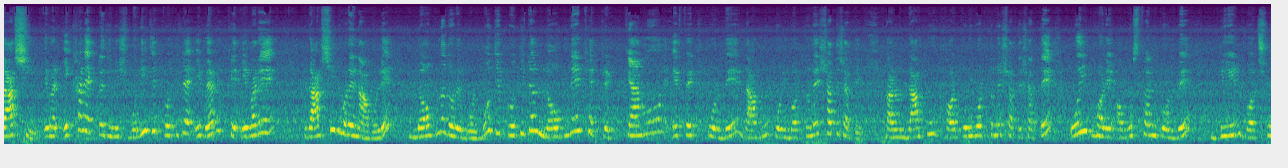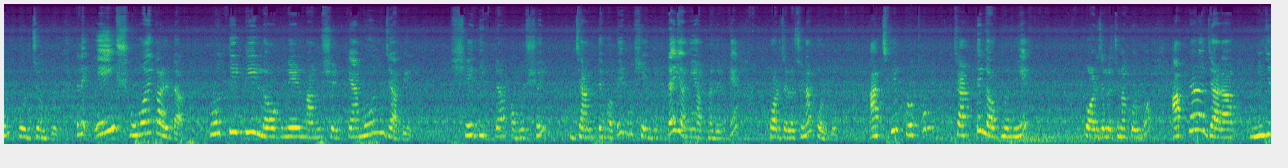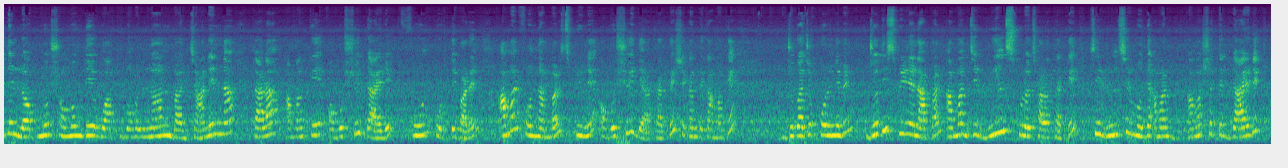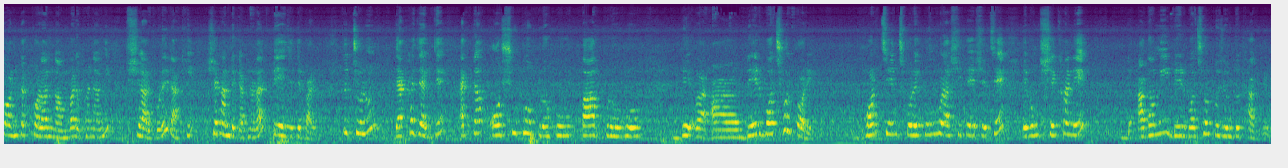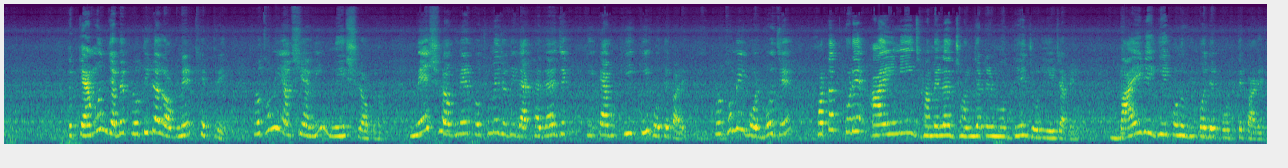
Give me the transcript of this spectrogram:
রাশি, এবার এখানে একটা জিনিস বলি যে প্রতিটা এবার, এবারে রাশি ধরে না বলে লগ্ন ধরে বলব যে প্রতিটা লগ্নের ক্ষেত্রে কেমন এফেক্ট করবে রাহু পরিবর্তনের সাথে সাথে। কারণ রাহু ঘর পরিবর্তনের সাথে সাথে ওই ঘরে অবস্থান করবে দেড় বছর পর্যন্ত। তাহলে এই সময়কালটা প্রতিটি লগ্নের মানুষের কেমন যাবে সে দিকটা অবশ্যই জানতে হবে এবং সেই দিকটাই আমি আপনাদেরকে পর্যালোচনা করব। আজকে প্রথম চারটে লগ্ন নিয়ে পর্যালোচনা করব। আপনারা যারা নিজেদের লগ্ন সম্বন্ধে ওয়াকিবহল নন বা জানেন না, তারা আমাকে অবশ্যই ডাইরেক্ট ফোন করতে পারেন। আমার ফোন নাম্বার স্ক্রিনে অবশ্যই দেওয়া থাকবে। সেখান থেকে আমাকে যোগাযোগ করে নেবেন। যদি স্ক্রিনে না পান, আমার যে রিলসগুলো ছাড়া থাকে, সেই রিলসের মধ্যে আমার আমার সাথে ডাইরেক্ট কন্ট্যাক্ট করার নাম্বার ওখানে আমি শেয়ার করে রাখি। সেখান থেকে আপনারা পেয়ে যেতে পারেন। তো চলুন, দেখা যাক যে একটা অশুভ গ্রহ পাপ গ্রহ দেড় বছর পরে ঘর চেঞ্জ করে কুম্ভ রাশিতে এসেছে এবং সেখানে আগামী দেড় বছর পর্যন্ত থাকবে। তো কেমন যাবে প্রতিটা লগ্নের ক্ষেত্রে? প্রথমেই আসি আমি মেষ লগ্ন। মেষ লগ্নের প্রথমে যদি দেখা যায় যে কি কি হতে পারে, প্রথমেই বলব যে হঠাৎ করে আইনি ঝামেলা ঝঞ্ঝাটের মধ্যে জড়িয়ে যাবেন। বাইরে গিয়ে কোনো বিপদে পড়তে পারেন।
